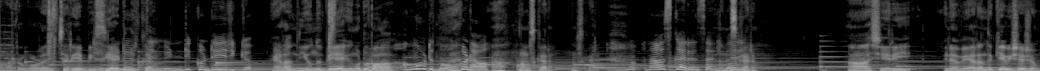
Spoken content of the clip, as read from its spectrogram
അവരുടെ കൂടെ ചെറിയ ബിസി ആയിട്ട് നിൽക്കുക എടാ നീ ഒന്ന് വേഗം ഇങ്ങോട്ട് വാ. അങ്ങോട്ട് നോക്കടാ. നമസ്കാരം നമസ്കാരം. നമസ്കാരം സാർ നമസ്കാരം. ആ ശരി. പിന്നെ വേറെ എന്തൊക്കെയാ വിശേഷം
